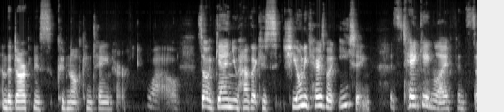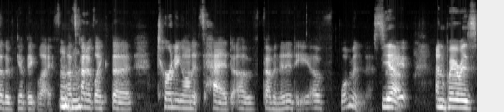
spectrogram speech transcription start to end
and the darkness could not contain her. Wow. So again, you have that because she only cares about eating. It's taking life instead of giving life. And that's Mhm. kind of like the turning on its head of femininity, of womanness. Yeah. And whereas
